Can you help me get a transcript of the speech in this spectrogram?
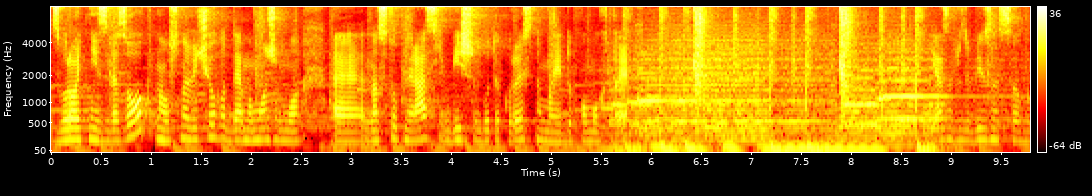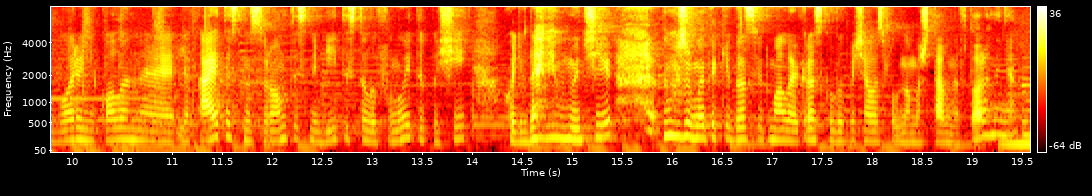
зворотній зв'язок, на основі чого, де ми можемо е, наступний раз їм більше бути корисними і допомогти. Бізнесу говорю: ніколи не лякайтесь, не соромтесь, не бійтесь, телефонуйте, пишіть, хоч вдень і вночі. Тому що ми такий досвід мали якраз коли почалось повномасштабне вторгнення.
